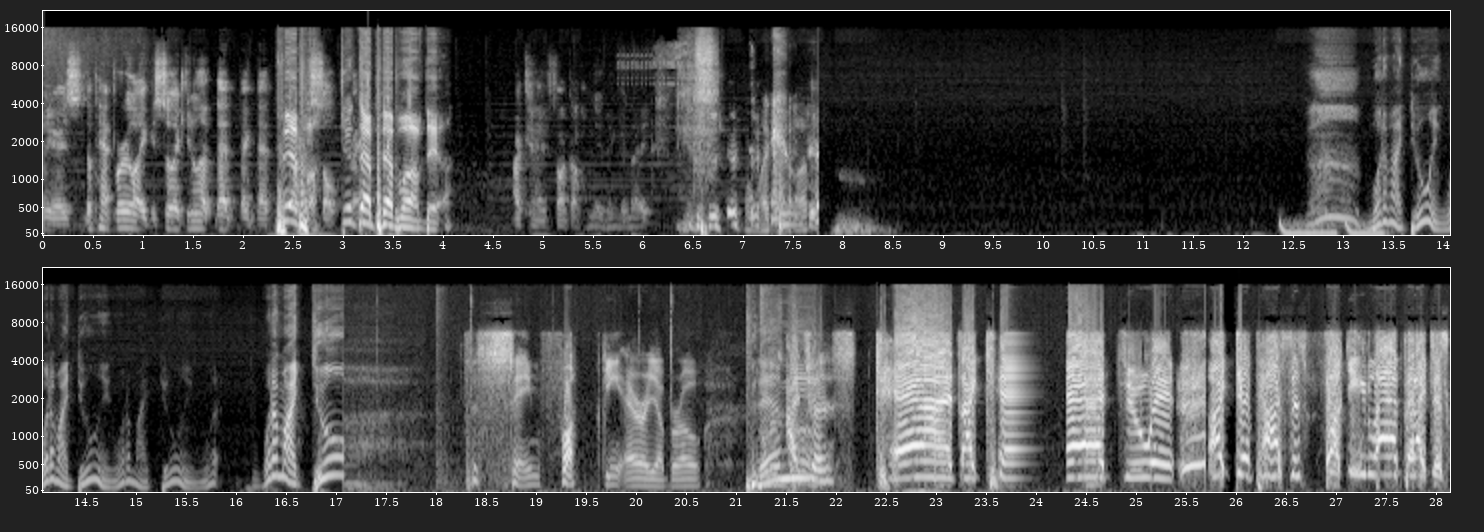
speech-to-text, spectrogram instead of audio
Anyways, the pepper, like, so, like, you know that, that, like, that Pepper, salt, get right? that pepper up there. Okay, fuck off, I'm leaving. Good night. Oh my god. what am I doing? What am I doing? What am I doing? What? What am I doing? The same fucking area, bro. Premo. I just can't. I can't do it. I get past this fucking lab that I just.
